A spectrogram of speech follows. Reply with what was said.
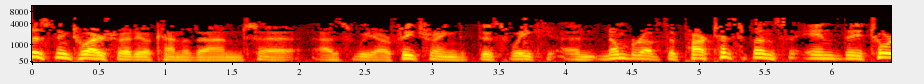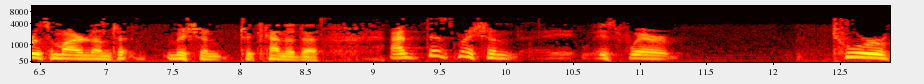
listening to Irish Radio Canada, and uh, as we are featuring this week a number of the participants in the Tourism Ireland mission to Canada. And this mission is where tour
